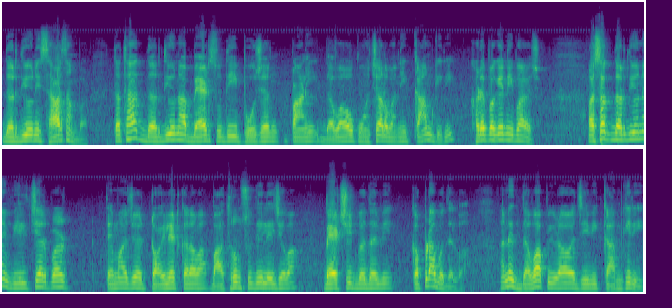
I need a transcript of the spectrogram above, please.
દર્દીઓની સાર સંભાળ તથા દર્દીઓના બેડ સુધી ભોજન, પાણી, દવાઓ પહોંચાડવાની કામગીરી ખડેપગે નિભાવે છે. અશક્ત દર્દીઓને વ્હીલચેર પર તેમજ ટોયલેટ કરાવવા બાથરૂમ સુધી લઈ જવા બેડશીટ બદલવી, કપડાં બદલવા અને દવા પીવડાવવા જેવી કામગીરી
